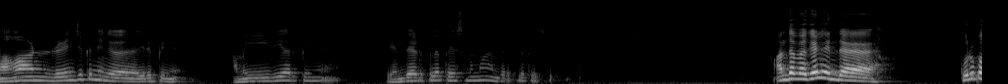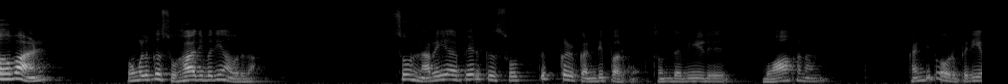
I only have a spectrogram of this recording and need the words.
மகான் ரேஞ்சுக்கு நீங்கள் இருப்பீங்க. அமைதியாக இருப்பீங்க. எந்த இடத்துல பேசணுமோ அந்த இடத்துல பேசுவீங்க. அந்த வகையில் இந்த குரு பகவான் உங்களுக்கு சுகாதிபதியும் அவர் தான். ஸோ நிறைய பேருக்கு சொத்துக்கள் கண்டிப்பாக இருக்கும். சொந்த வீடு வாகனம் கண்டிப்பாக ஒரு பெரிய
